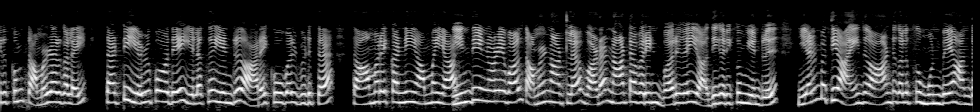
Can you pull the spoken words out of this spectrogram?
இருக்கும் தமிழர்களை தட்டி எழுப்புவதே இலக்கு என்று அரைக்கூவல் விடுத்த தாமரை கண்ணி அம்மையார் இந்தி நுழைவால் தமிழ்நாட்டில் வட நாட்டவரின் வருகை அதிகரிக்கும் என்று எண்பத்தி ஐந்து ஆண்டுகளுக்கு முன்பே அந்த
